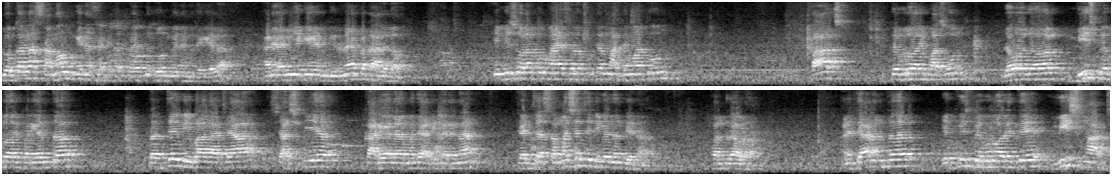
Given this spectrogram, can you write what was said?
लोकांना सामावून घेण्यासाठीचा प्रयत्न दोन महिन्यामध्ये गेला. आणि आम्ही एक निर्णयापद आलेलो आहोत. की मी सोलापूर माझ्या सोलापूरच्या माध्यमातून पाच फेब्रुवारीपासून जवळजवळ वीस फेब्रुवारीपर्यंत प्रत्येक विभागाच्या शासकीय कार्यालयामध्ये अधिकाऱ्यांना त्यांच्या समस्याचे निवेदन देणार पंधरावडा. आणि त्यानंतर एकवीस फेब्रुवारी ते वीस मार्च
